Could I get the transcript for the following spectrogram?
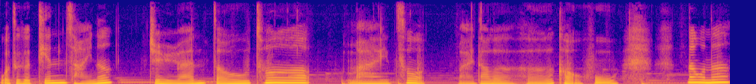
我这个天才呢，居然走错，买错，买到了河口湖。那我呢，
